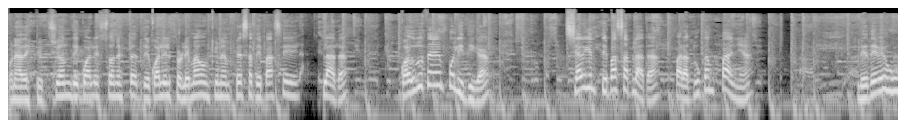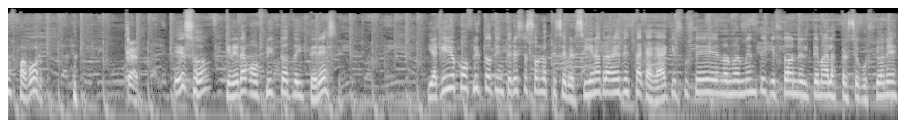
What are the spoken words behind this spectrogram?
una descripción de cuáles son estas, de cuál es el problema con que una empresa te pase plata. Cuando tú estás en política, si alguien te pasa plata para tu campaña, le debes un favor Claro. Eso genera conflictos de intereses. Y aquellos conflictos de intereses son los que se persiguen a través de esta cagada que sucede normalmente, que son el tema de las persecuciones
